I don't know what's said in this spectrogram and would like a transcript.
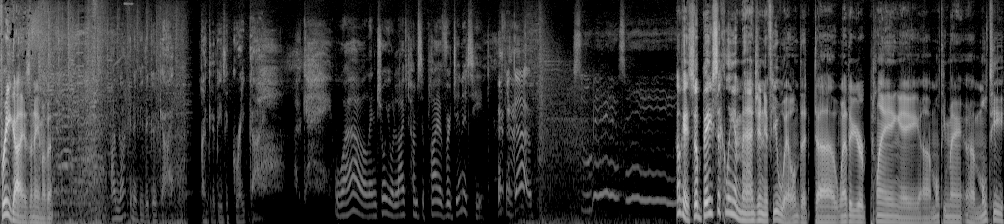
Free Guy is the name of it. I'm not gonna be the good guy. I'm gonna be the great guy. Okay. Well, enjoy your lifetime supply of virginity. Off you go. Okay, so basically, imagine, if you will, that uh, whether you're playing a uh, multi uh, multiplayer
